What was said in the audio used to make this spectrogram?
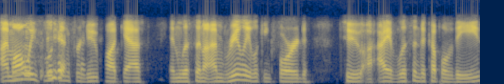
I'm mm-hmm. always looking yeah. for new podcasts and listen. I'm really looking forward to. I have listened to a couple of these,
